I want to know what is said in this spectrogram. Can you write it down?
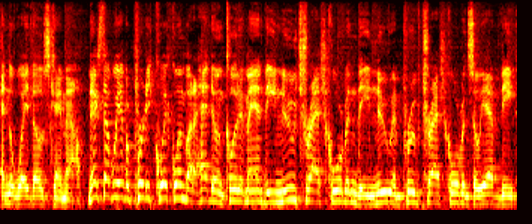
and the way those came out. Next up, we have a pretty quick one, but I had to include it, man. The new Trash Corbin, the new improved Trash Corbin. So we have the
